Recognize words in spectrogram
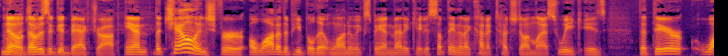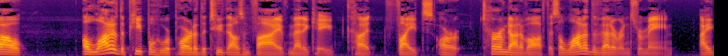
No, that was a good backdrop. And the challenge for a lot of the people that want to expand Medicaid is something that I kind of touched on last week is that there, while a lot of the people who were part of the 2005 Medicaid cut fights are termed out of office, a lot of the veterans remain. I,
